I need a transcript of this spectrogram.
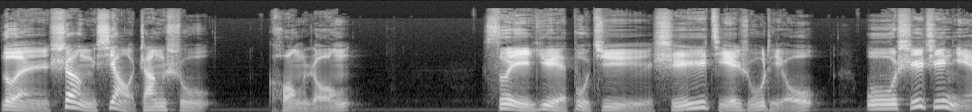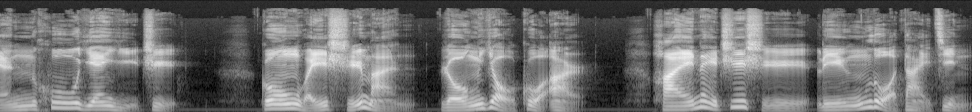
论圣孝章书，孔融。岁月不居，时节如流。五十之年，忽焉已至。公为时满，荣又过二。海内之时，零落殆尽。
